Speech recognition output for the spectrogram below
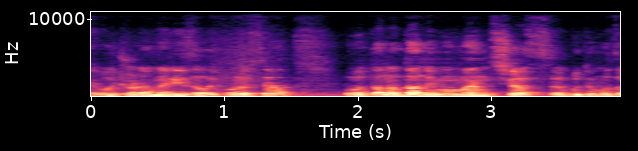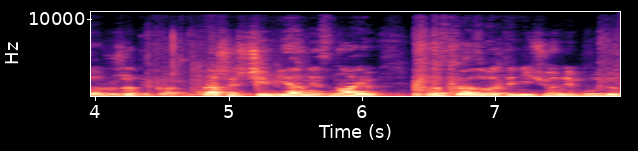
його вчора ми різали порося. От, а на даний момент зараз будемо загружати кашу. Перше, з чим я не знаю, розказувати нічого не буду.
